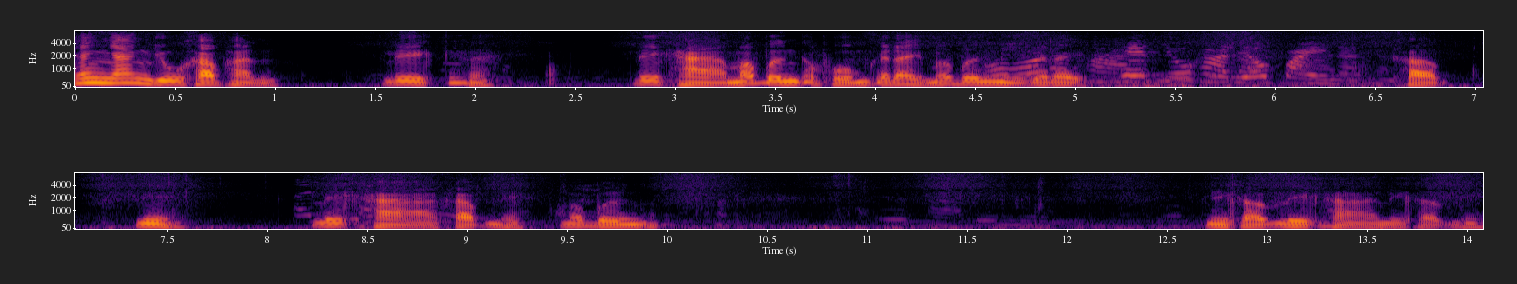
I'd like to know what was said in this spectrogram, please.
ยังยังอยู่ครับหันเลขนะเลขหามาเบิ่งกับผมก็ได้มาเบิ่งนี่ก็ได้ เห็นอยู่ค่ะเดี๋ยวไปน่ะครับ นี่ เลขหาครับนี่มาเบิ่งนี่ครับ เลขหานี่ครับนี่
